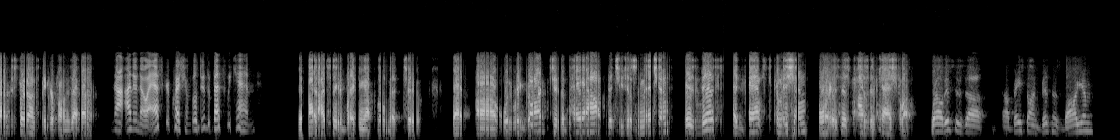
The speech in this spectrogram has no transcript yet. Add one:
Okay, I just put it on speakerphone. Is that better? Now, I don't know. Ask your question. We'll do the best we can. Yeah, I, I see it breaking up a little bit too. But uh, with regard to the payout that you just mentioned, is this advanced commission or is this positive cash flow? Well, this is uh, uh, based on business volume,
